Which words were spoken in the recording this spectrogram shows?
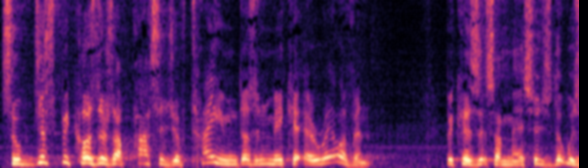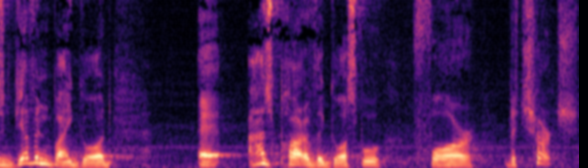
So just because there's a passage of time doesn't make it irrelevant, because it's a message that was given by God uh, as part of the gospel for the church.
